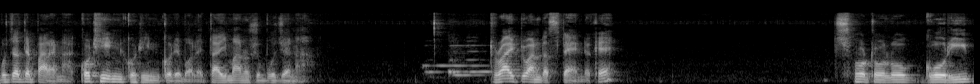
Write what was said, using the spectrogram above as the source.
বোঝাতে পারে না। কঠিন কঠিন করে বলে, তাই মানুষ বোঝে না। ট্রাই টু আন্ডারস্ট্যান্ড ওকে ছোট লোক, গরিব,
